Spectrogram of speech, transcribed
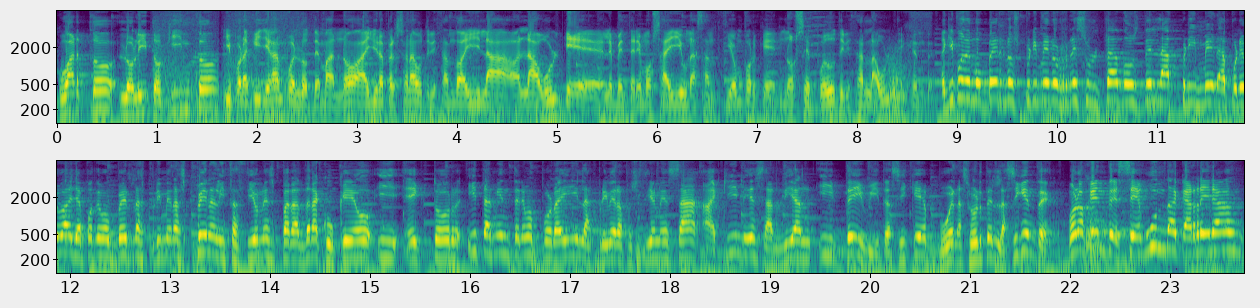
cuarto, Lolito quinto, y por aquí llegan pues los demás, ¿no? Hay una persona utilizando ahí la, la ult Que le meteremos ahí una sanción porque no se puede utilizar la ulti, gente. Aquí podemos ver los primeros resultados de la primera prueba. Ya podemos ver las primeras penalizaciones para Dracukeo y Héctor. Y también tenemos por ahí las primeras posiciones a Aquiles, Ardian y David. Así que buena suerte en la siguiente. Bueno, gente, segunda carrera.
